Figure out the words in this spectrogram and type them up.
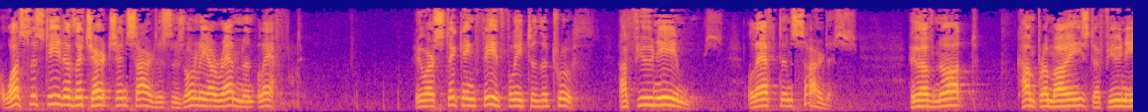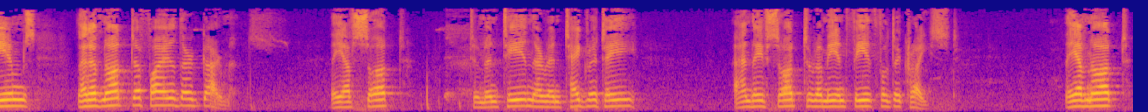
What's the state of the church in Sardis? There's only a remnant left who are sticking faithfully to the truth. A few names left in Sardis who have not compromised, a few names that have not defiled their garments. They have sought to maintain their integrity and they've sought to remain faithful to Christ. They have not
